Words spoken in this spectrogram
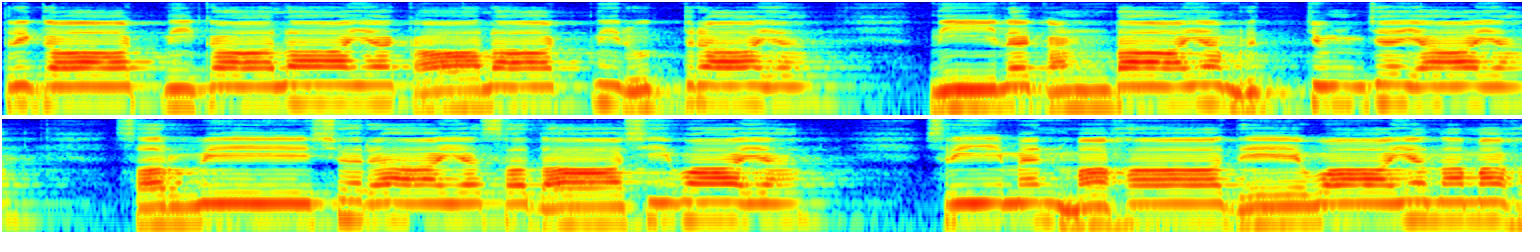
त्रिगाग्निकालाय कालाग्निरुद्राय नीलकण्ठाय मृत्युञ्जयाय सर्वेश्वराय सदाशिवाय श्रीमन्महादेवाय नमः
